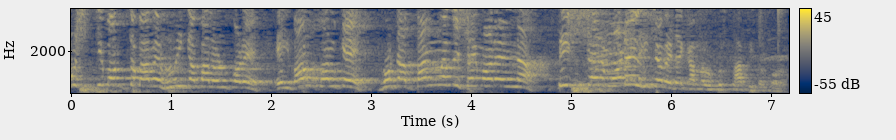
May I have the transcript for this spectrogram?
মুষ্টিবদ্ধভাবে ভূমিকা পালন করে এই বাউফলকে গোটা বাংলাদেশের মডেল না, বিশ্বের মডেল হিসেবে এটাকে আমরা উপস্থাপিত করব।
